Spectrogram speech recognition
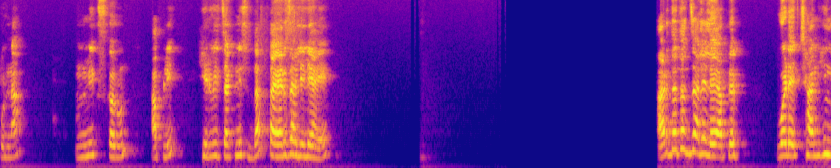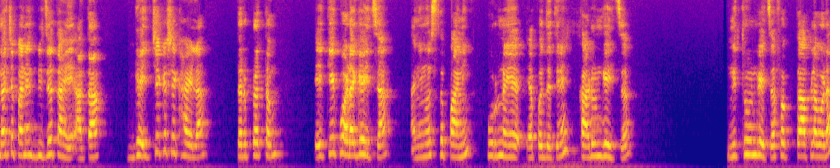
पुन्हा मिक्स करून आपली हिरवी चटणी सुद्धा तयार झालेली आहे. अर्धा तास झालेले आहे आपले वडे छान हिंगाच्या पाण्यात भिजत आहे. आता घ्यायचे कसे खायला? तर प्रथम एक एक वडा घ्यायचा आणि मस्त पाणी पूर्ण या पद्धतीने काढून घ्यायचं. निथळून घ्यायचं. फक्त आपला वडा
